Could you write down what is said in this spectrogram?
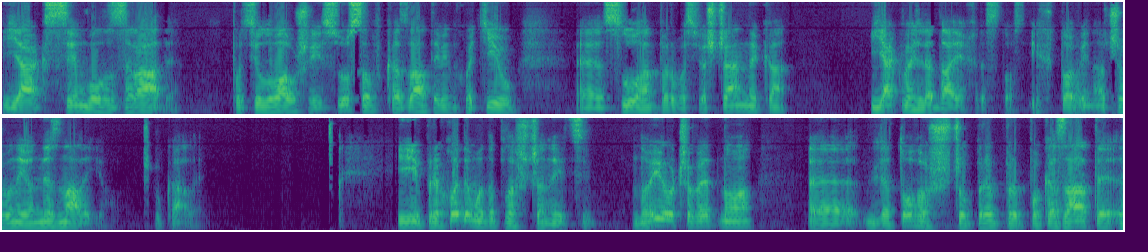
як символ зради. Поцілувавши Ісуса, вказати Він хотів е, слугам первосвященника, як виглядає Христос і хто Він, адже вони його не знали його, шукали. І приходимо до плащаниці. Ну і, очевидно, е, для того, щоб показати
